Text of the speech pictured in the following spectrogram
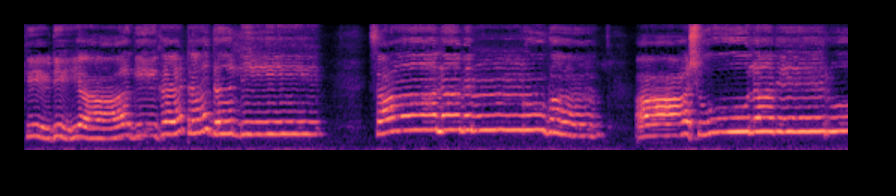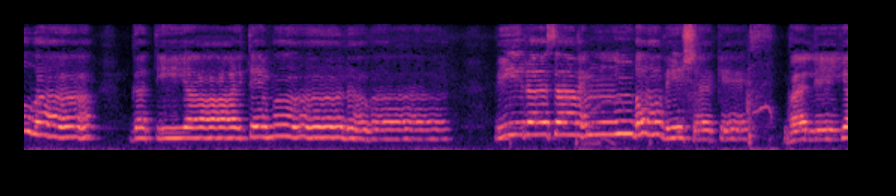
ಕಿಡಿಯಾಗಿ ಘಟದಲ್ಲಿ ಸಾಲವೆನ್ನುವ ಆಶೂಲವೇರುವ ಗತಿಯಾಯ್ತೆ ಮಾನವ. ವೀರಸವೆಂಬ ವಿಷಕ್ಕೆ ಬಲಿಯಾದೆಯೇತಕೆ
